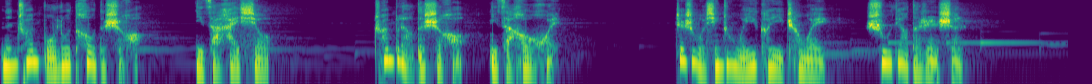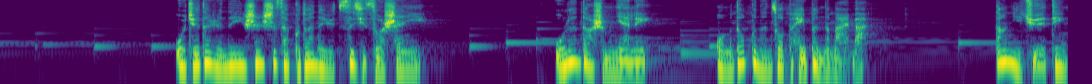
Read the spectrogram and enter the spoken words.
能穿薄露透的时候，你在害羞；穿不了的时候，你在后悔。这是我心中唯一可以称为输掉的人生。我觉得人的一生是在不断的与自己做生意。无论到什么年龄，我们都不能做赔本的买卖。当你决定。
